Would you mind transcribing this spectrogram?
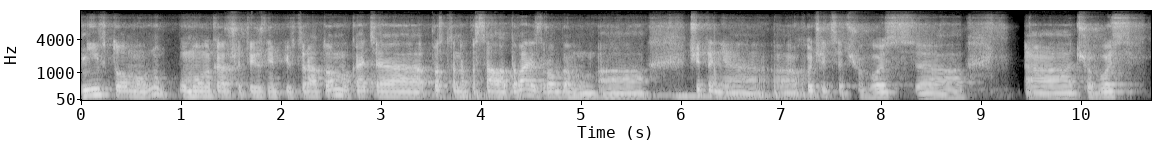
Днів тому, ну умовно кажучи, тижня півтора тому, Катя просто написала: Давай зробимо а, читання. А, хочеться чогось, а, а, чогось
